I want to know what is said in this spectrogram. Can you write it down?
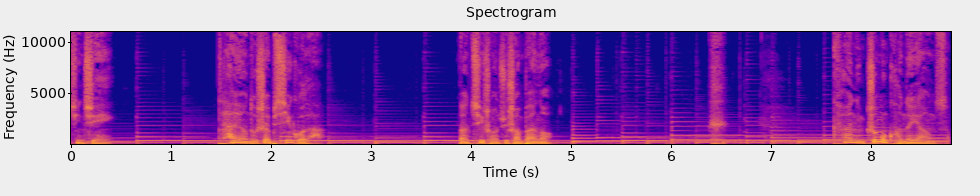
晶晶，太阳都晒屁股了，要起床去上班喽。看你这么困的样子，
